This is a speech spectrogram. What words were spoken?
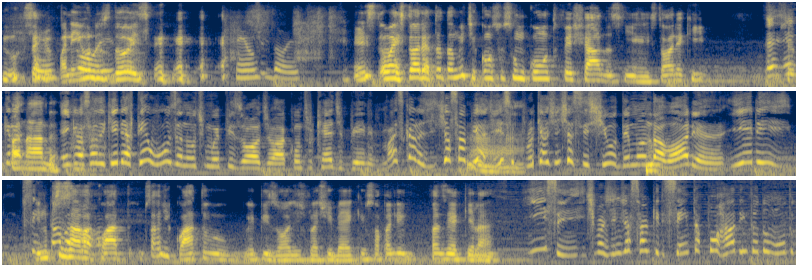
não- serve pra nenhum dos dois. Tem os dois. É uma história totalmente como se fosse um conto fechado, assim. É uma história que É, não é engra- pra nada. É engraçado que ele até usa no último episódio lá contra o Cad Bane. Mas, cara, a gente já sabia Ah. disso porque a gente assistiu The Mandalorian e ele. E não precisava, porra- quatro, não precisava de quatro episódios de flashback só pra ele fazer aquela. Isso, e tipo, a gente já sabe que ele senta porrada em todo mundo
